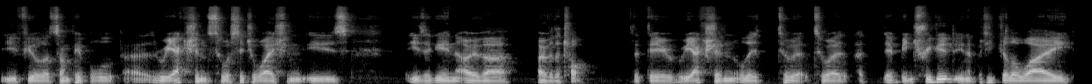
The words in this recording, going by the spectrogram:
you feel that some people uh, reactions to a situation is is again over over the top. That their reaction or to a, to a, a, they've been triggered in a particular way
